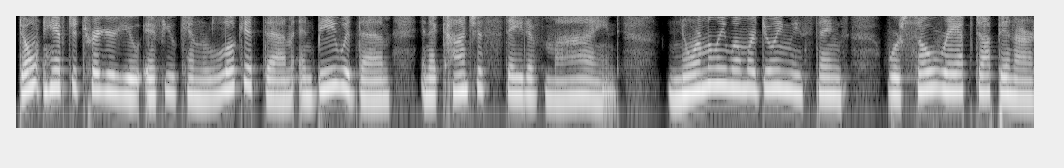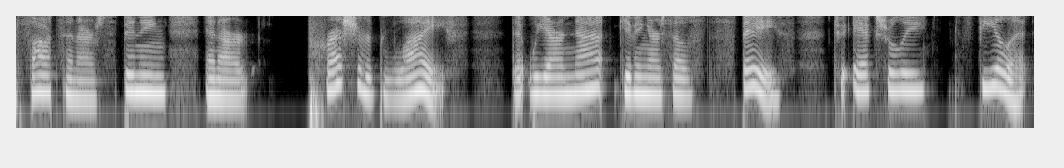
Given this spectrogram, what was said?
don't have to trigger you if you can look at them and be with them in a conscious state of mind. Normally, when we're doing these things, we're so wrapped up in our thoughts and our spinning and our pressured life that we are not giving ourselves the space to actually feel it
